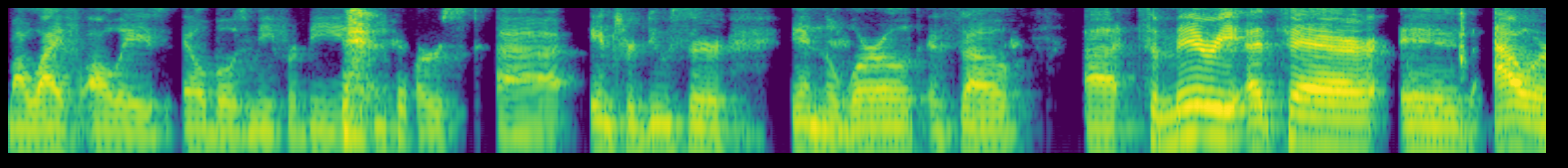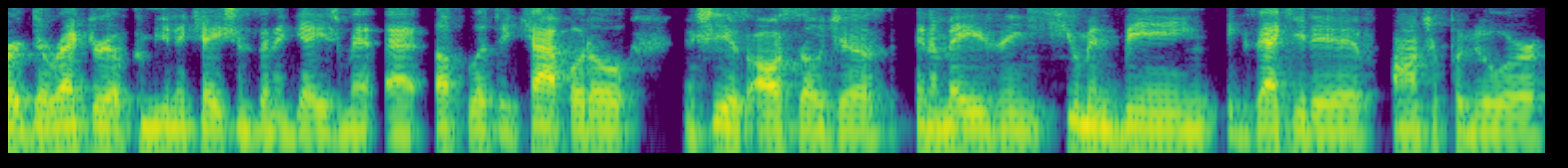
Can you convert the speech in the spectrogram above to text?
my wife always elbows me for being the worst uh, introducer in the world, and so. Uh, Tamerri Ater is our director of communications and engagement at Uplifting Capital, and she is also just an amazing human being, executive, entrepreneur.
